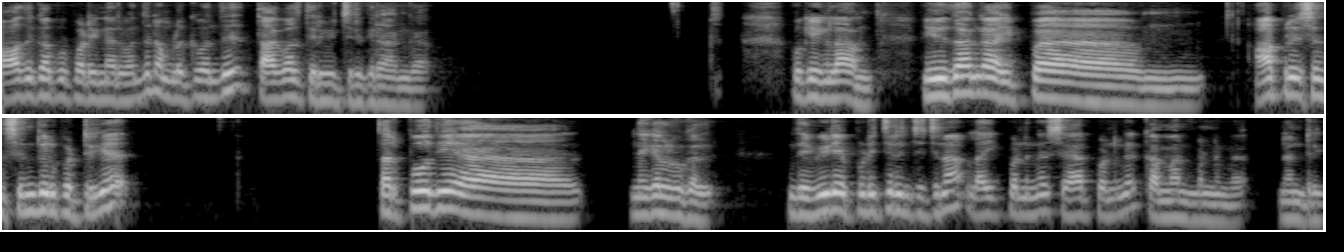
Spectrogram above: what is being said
பாதுகாப்பு படையினர் வந்து நம்மளுக்கு வந்து தகவல் தெரிவிச்சிருக்கிறாங்க. ஓகேங்களா? இதுதாங்க இப்போ ஆப்ரேஷன் சிந்தூர் பற்றிய தற்போதைய நிகழ்வுகள். இந்த வீடியோ பிடிச்சிருந்துச்சுன்னா லைக் பண்ணுங்கள் ஷேர் பண்ணுங்கள் கமெண்ட் பண்ணுங்கள் நன்றி.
